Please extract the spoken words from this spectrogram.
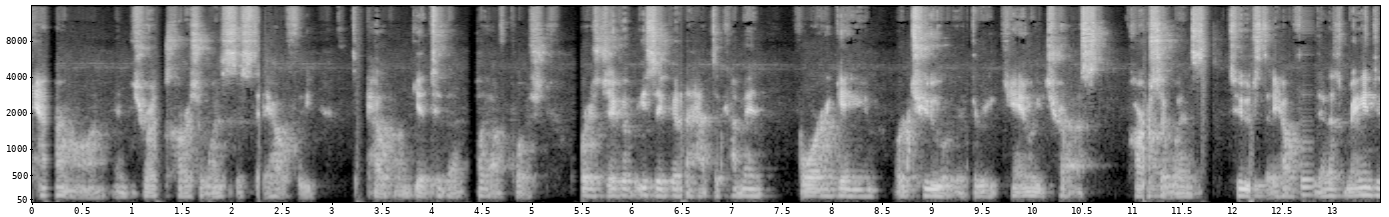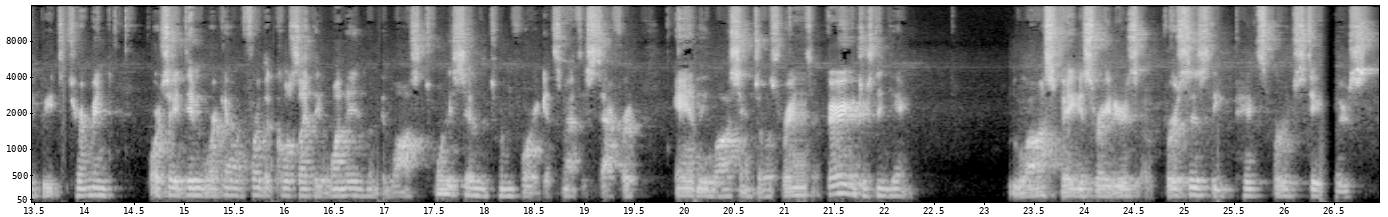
count on and trust Carson Wentz to stay healthy to help them get to that playoff push? Or is Jacob Eason going to have to come in for a game or two or three? Can we trust Carson Wentz to stay healthy? That is remained to be determined. Fortunately, it didn't work out for the Colts like they wanted when they lost 27 to 24 against Matthew Stafford and the Los Angeles Rams. A very interesting game. Las Vegas Raiders versus the Pittsburgh Steelers.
